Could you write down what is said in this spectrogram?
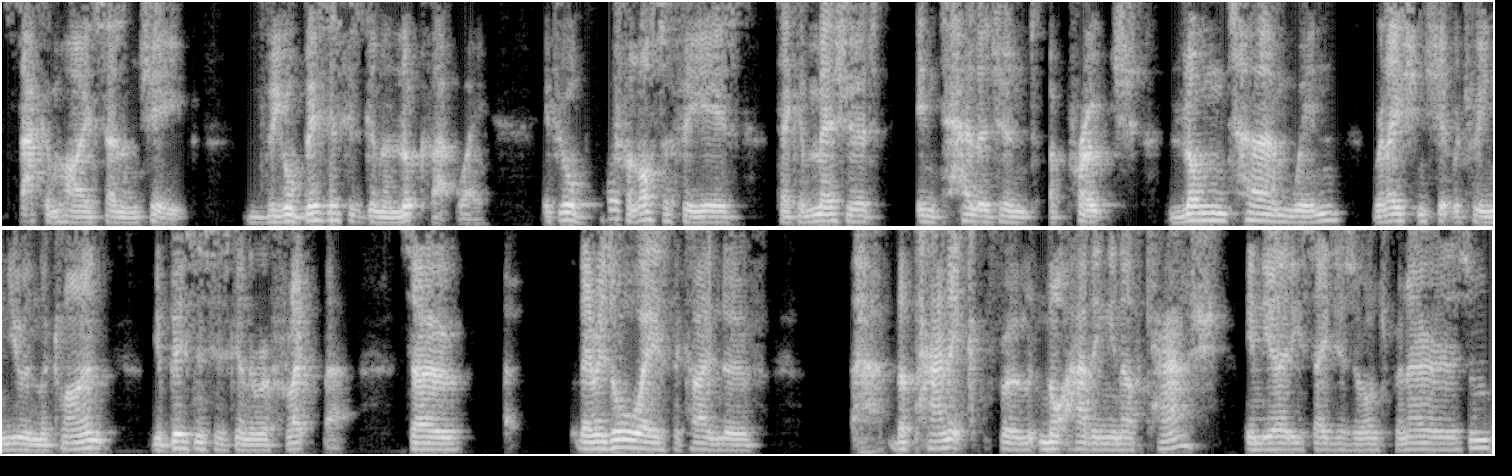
stack 'em high, sell 'em cheap, the, your business is going to look that way. If your philosophy is take a measured, intelligent approach, long-term win relationship between you and the client, your business is going to reflect that. So uh, there is always the kind of the panic from not having enough cash in the early stages of entrepreneurialism.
